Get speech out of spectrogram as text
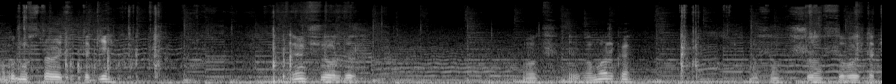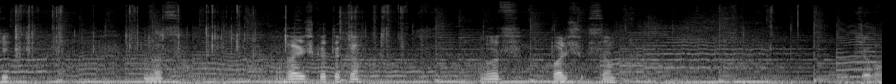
А будемо ставити такі Енфьордер. От його марка. Ось он, що з собою такий у нас гаєчка така. От пальчик сам. Цього.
